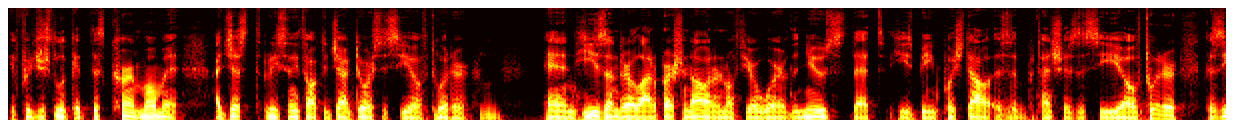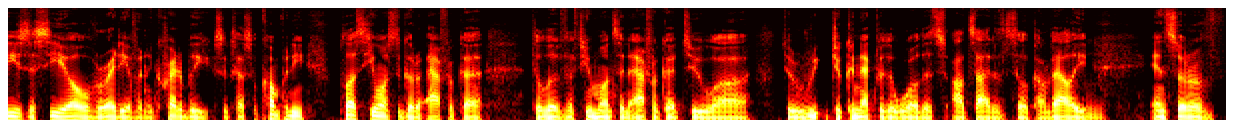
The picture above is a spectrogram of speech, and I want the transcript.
if we just look at this current moment, I just recently talked to Jack Dorsey, CEO of Twitter. Mm-hmm and he's under a lot of pressure now. I don't know if you're aware of the news that he's being pushed out as a, mm. potentially as the CEO of Twitter because he's the CEO of already of an incredibly successful company. Plus, he wants to go to Africa to live a few months in Africa to uh, to re- to connect with the world that's outside of Silicon Valley, mm. and sort of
